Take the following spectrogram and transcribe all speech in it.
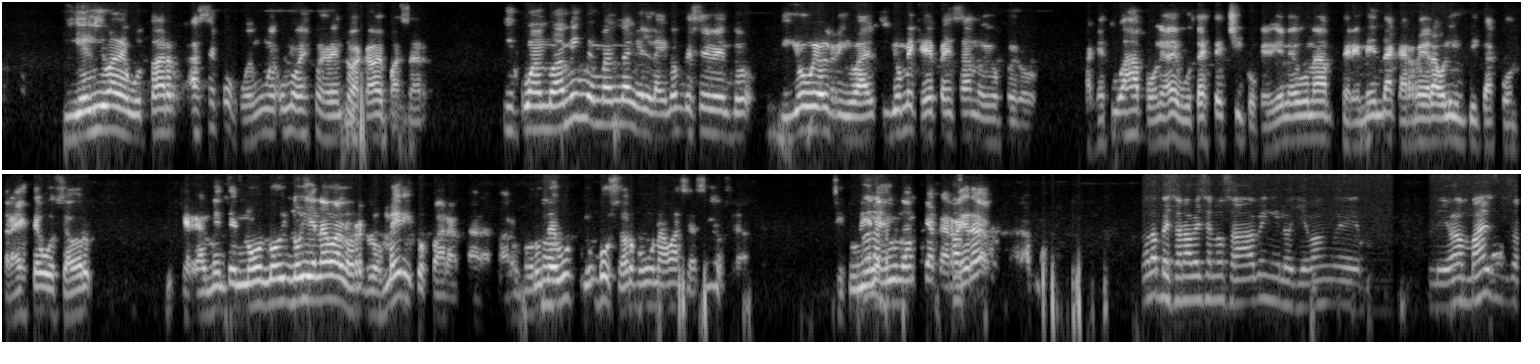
y él iba a debutar hace poco en uno, de estos eventos que acaba de pasar. Y cuando a mí me mandan el line-up de ese evento y yo veo al rival y yo me quedé pensando, yo, pero ¿para qué tú vas a poner a debutar a este chico que viene de una tremenda carrera olímpica contra este boxeador que realmente no, no, no llenaba los, los méritos para, para, para por un debut de un boxeador con una base así? O sea, si tú vienes de una amplia carrera, No, las personas a veces no saben y lo llevan, eh, lo llevan mal. o sea,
